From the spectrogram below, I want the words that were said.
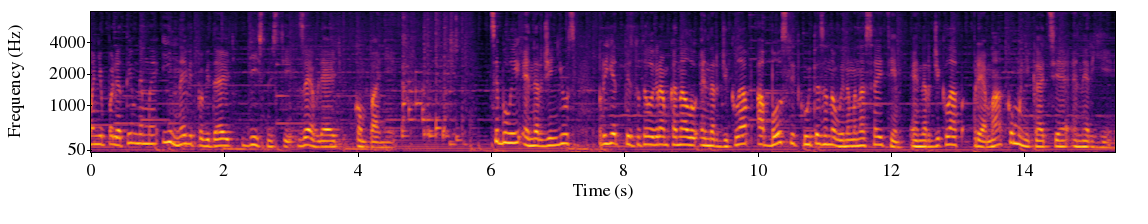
маніпулятивними і не відповідають дійсності, заявляють в компанії. Це були Energy News. Приєднуйтесь до телеграм-каналу Energy Club або слідкуйте за новинами на сайті Energy Club – пряма комунікація енергії.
